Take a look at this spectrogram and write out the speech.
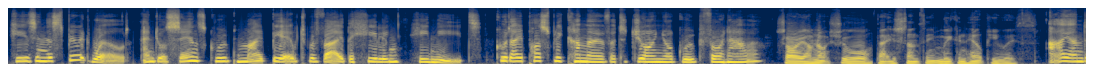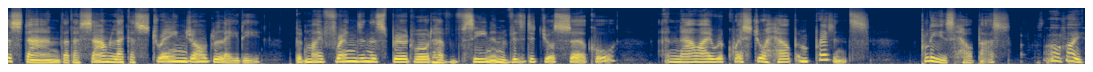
He is in the spirit world, and your seance group might be able to provide the healing he needs. Could I possibly come over to join your group for an hour? Sorry, I'm not sure that is something we can help you with. I understand that I sound like a strange old lady, but my friends in the spirit world have seen and visited your circle, and now I request your help and presence. Please help us. Oh, hi.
